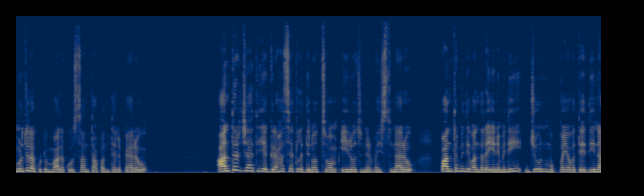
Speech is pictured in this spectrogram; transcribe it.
మృతుల కుటుంబాలకు సంతాపం తెలిపారు. అంతర్జాతీయ గ్రహశకల దినోత్సవం ఈ రోజు నిర్వహిస్తున్నారు. పంతొమ్మిది వందల ఎనిమిది జూన్ ముప్పైవ తేదీన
